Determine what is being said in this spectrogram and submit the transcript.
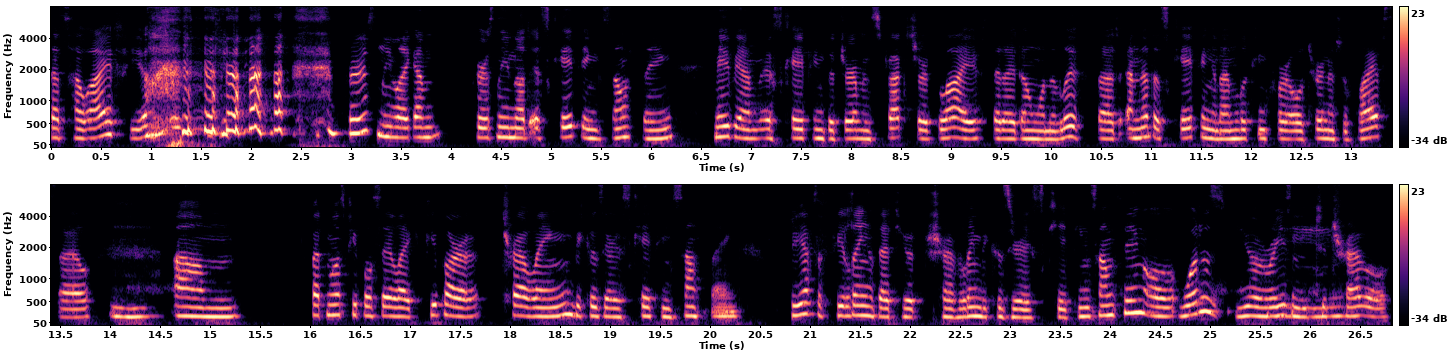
That's how I feel. personally, like I'm personally not escaping something. Maybe I'm escaping the German structured life that I don't want to live, but I'm not escaping it. I'm looking for alternative lifestyle. Mhm. Um, but most people say like people are traveling because they're escaping something. Do you have the feeling that you're traveling because you're escaping something, or what is your reason to Mm. travel?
